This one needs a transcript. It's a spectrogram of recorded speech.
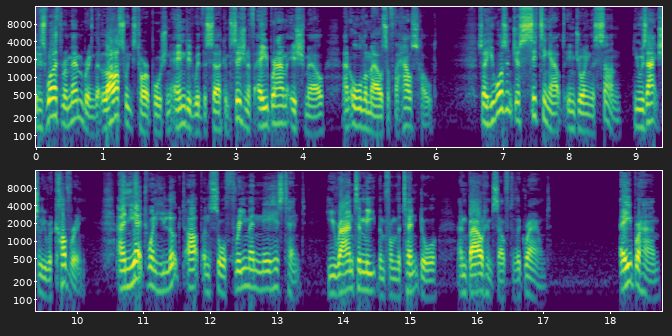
It is worth remembering that last week's Torah portion ended with the circumcision of Abraham, Ishmael, and all the males of the household. So he wasn't just sitting out enjoying the sun, he was actually recovering. And yet, when he looked up and saw three men near his tent, he ran to meet them from the tent door and bowed himself to the ground. Abraham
